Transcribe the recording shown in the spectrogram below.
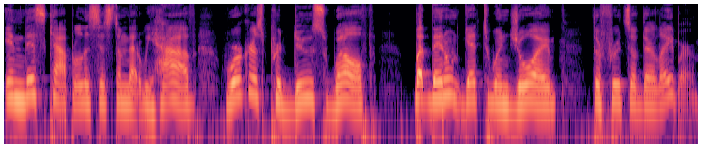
in this capitalist system that we have, workers produce wealth, but they don't get to enjoy the fruits of their labor.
